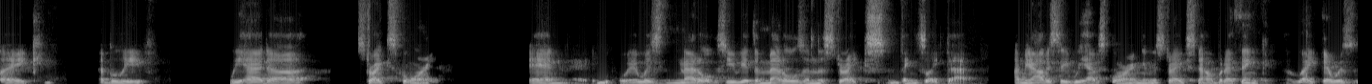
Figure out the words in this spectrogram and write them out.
Like, I believe. We had uh strike scoring and it was medals. You get the medals and the strikes and things like that. I mean, obviously we have scoring in the strikes now, but I think like there was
